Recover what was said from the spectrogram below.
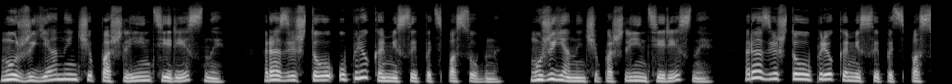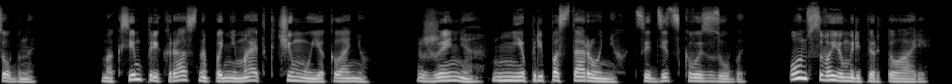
Мужья нынче пошли интересные, разве что упреками сыпать способны. Мужья нынче пошли интересные, разве что упреками сыпать способны. Максим прекрасно понимает, к чему я клоню. Женя не при посторонних, цедит сквозь зубы. Он в своем репертуаре.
